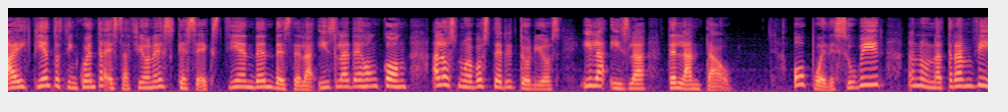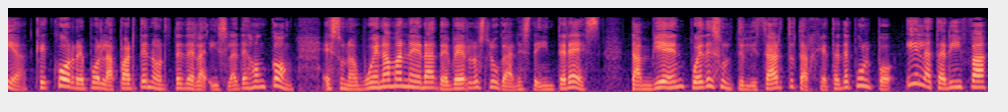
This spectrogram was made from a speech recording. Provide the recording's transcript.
Hay 150 estaciones que se extienden desde la isla de Hong Kong a los nuevos territorios y la isla de Lantau. O puedes subir en una tranvía que corre por la parte norte de la isla de Hong Kong. Es una buena manera de ver los lugares de interés. También puedes utilizar tu tarjeta de pulpo y la tarifa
